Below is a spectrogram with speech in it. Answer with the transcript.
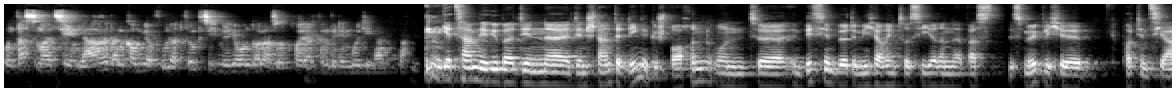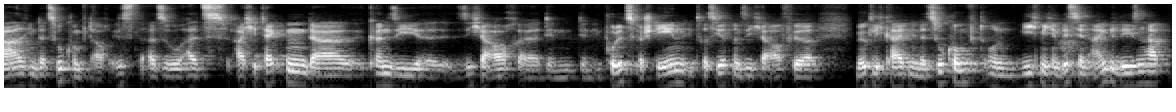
und das mal zehn Jahre, dann kommen wir auf 150 Millionen Dollar. So teuer können wir den Multi gar nicht machen. Jetzt haben wir über den, äh, den Stand der Dinge gesprochen und äh, ein bisschen würde mich auch interessieren, was das mögliche Potenzial in der Zukunft auch ist. Also als Architekten, da können Sie äh, sicher auch äh, den, den Impuls verstehen, interessiert man sich ja auch für Möglichkeiten in der Zukunft. Und wie ich mich ein bisschen eingelesen habe,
